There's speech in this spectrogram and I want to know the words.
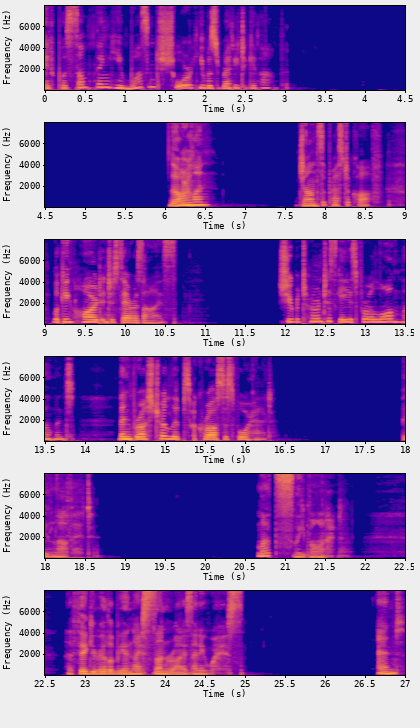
It was something he wasn't sure he was ready to give up. Darlin'? John suppressed a cough, looking hard into Sarah's eyes. She returned his gaze for a long moment, then brushed her lips across his forehead. Beloved. Let's sleep on it. I figure it'll be a nice sunrise, anyways. And,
